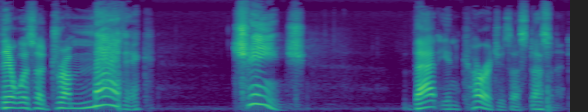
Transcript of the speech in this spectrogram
there was a dramatic change. That encourages us, doesn't it?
